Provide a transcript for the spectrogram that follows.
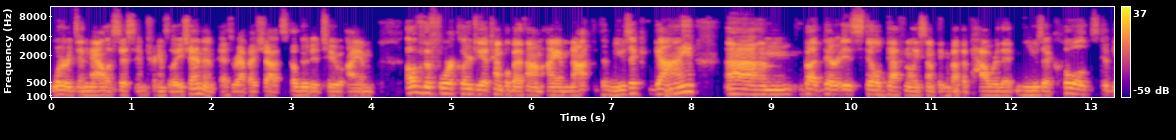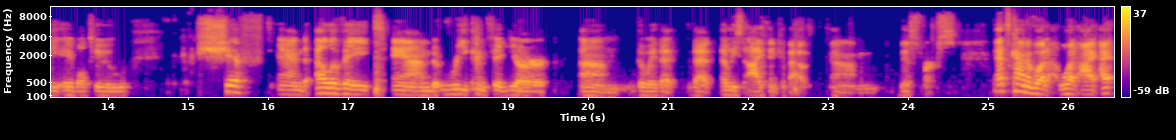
words and analysis and translation. And as Rabbi Schatz alluded to, I am of the four clergy at Temple Beth Am, I am not the music guy, um, but there is still definitely something about the power that music holds to be able to shift and elevate and reconfigure um, the way that that at least I think about um, this verse. That's kind of what what I, I,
